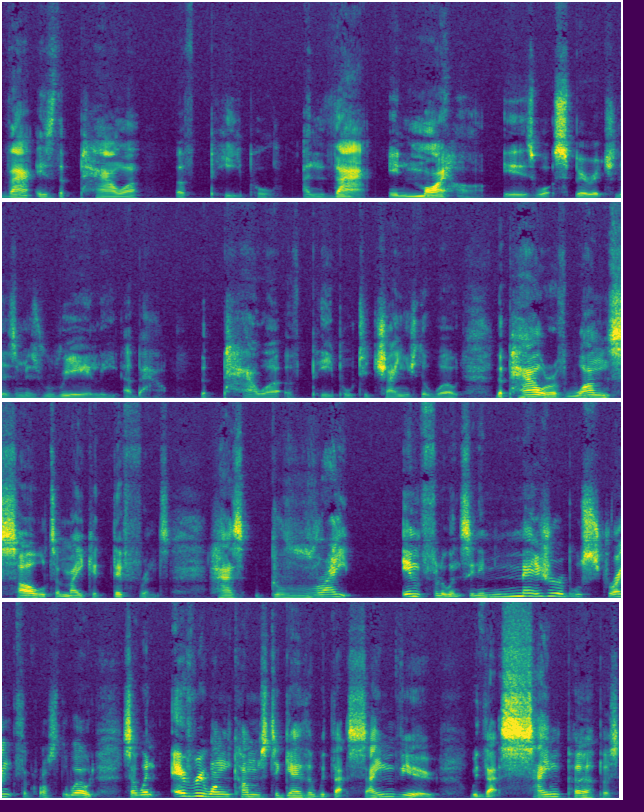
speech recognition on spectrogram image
That is the power of people. And that, in my heart, is what spiritualism is really about. The power of people to change the world. The power of one soul to make a difference has great influence and immeasurable strength across the world. So when everyone comes together with that same view, with that same purpose,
